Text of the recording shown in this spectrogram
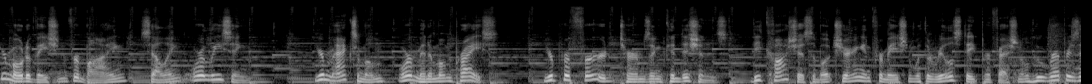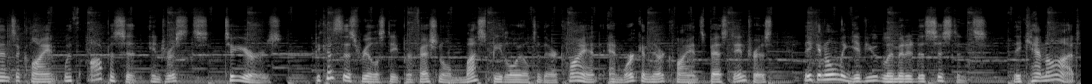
your motivation for buying, selling, or leasing, your maximum or minimum price, your preferred terms and conditions. Be cautious about sharing information with a real estate professional who represents a client with opposite interests to yours. Because this real estate professional must be loyal to their client and work in their client's best interest, they can only give you limited assistance. They cannot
